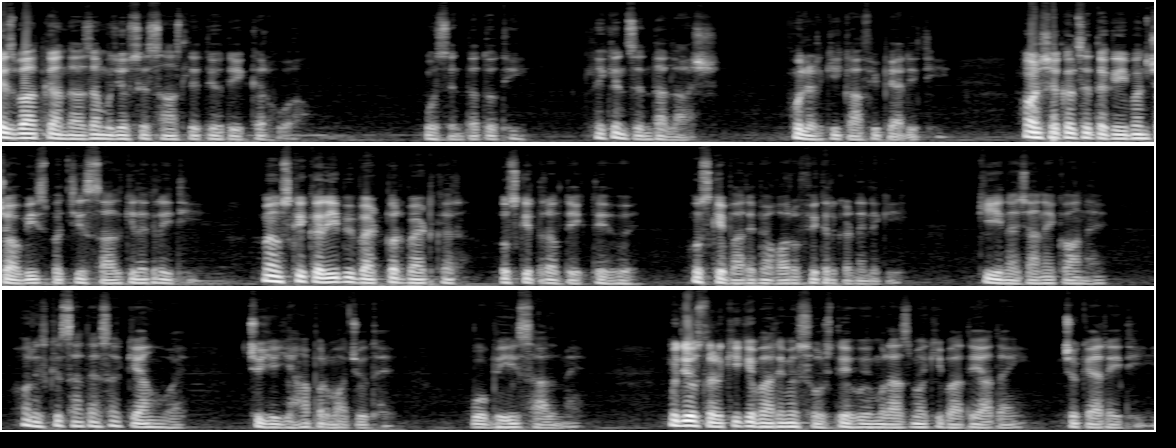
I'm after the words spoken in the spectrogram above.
इस बात का अंदाज़ा मुझे उसे सांस लेते हुए देखकर हुआ। वो ज़िंदा तो थी, लेकिन ज़िंदा लाश वो लड़की काफ़ी प्यारी थी और शक्ल से तकरीबन चौबीस पच्चीस साल की लग रही थी। मैं उसके करीब ही बेड पर बैठकर उसकी तरफ़ देखते हुए उसके बारे में गौर फ़िक्र करने लगी कि ये न जाने कौन है और इसके साथ ऐसा क्या हुआ है जो ये यहाँ पर मौजूद है। वो भी इस साल में। मुझे उस लड़की के बारे में सोचते हुए मुलाजमा की बातें याद आईं, जो कह रही थी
